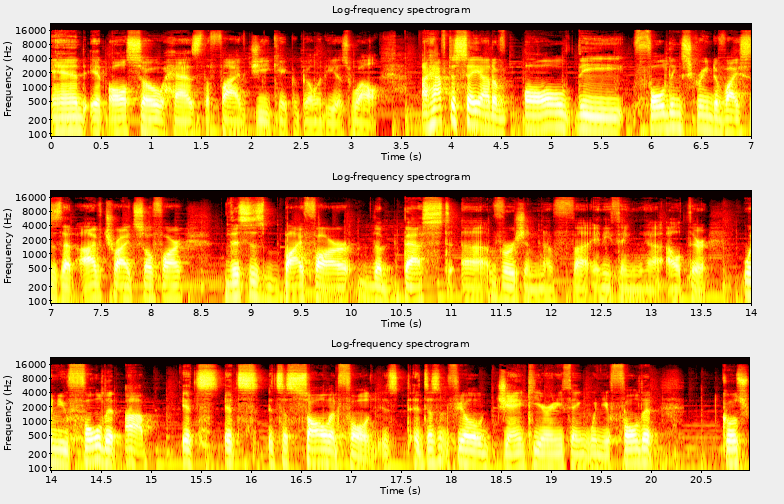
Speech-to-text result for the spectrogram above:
and it also has the 5G capability as well. I have to say out of all the folding screen devices that I've tried so far, this is by far the best uh, version of uh, anything uh, out there. When you fold it up, it's it's it's a solid fold. It's, it doesn't feel janky or anything. When you fold it, goes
